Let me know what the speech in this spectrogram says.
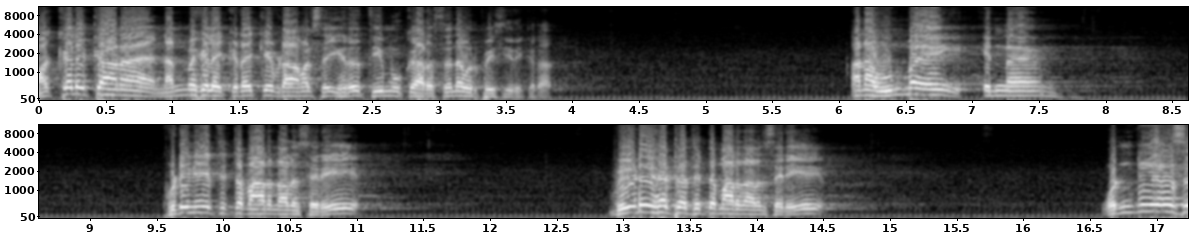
மக்களுக்கான நன்மைகளை கிடைக்க விடாமல் செய்கிறது திமுக அரசுன்னு அவர் பேசியிருக்கிறார். ஆனா உண்மை என்ன? குடிநீர் திட்டமா இருந்தாலும் சரி வீடு கட்டுற திட்டமா இருந்தாலும் சரி ஒன்றிய அரசு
